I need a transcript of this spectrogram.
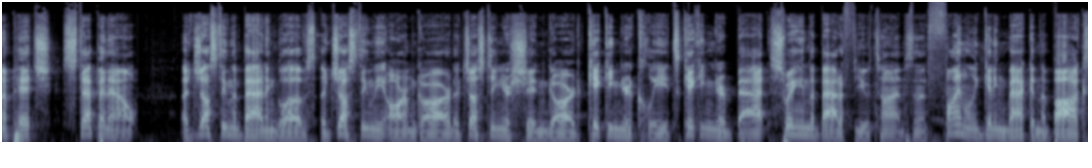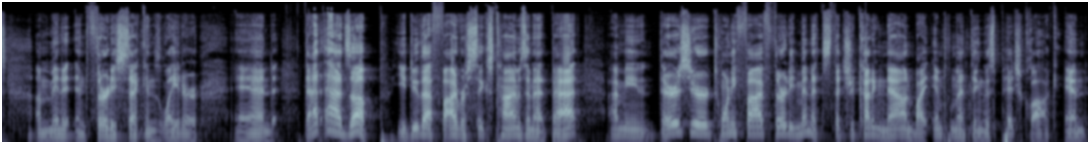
a pitch, stepping out, adjusting the batting gloves, adjusting the arm guard, adjusting your shin guard, kicking your cleats, kicking your bat, swinging the bat a few times, and then finally getting back in the box a minute and 30 seconds later. And that adds up. You do that five or six times in at bat, I mean, there's your 25, 30 minutes that you're cutting down by implementing this pitch clock. And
